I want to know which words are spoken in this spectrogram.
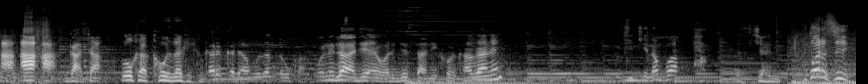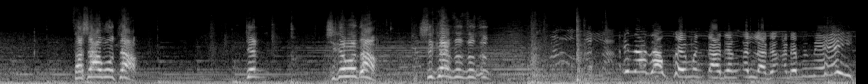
a a a gata ɗauka kawai zaka kai yi kar ka damu zan ɗauka. Wani za a je a yi wa rijista ne kawai ka gane? To shi kenan fa. Gaskiya ne. Fito da shi. Sashi a mota. Get- shiga mota. Shiga. Ina za ku kai min ɗa don Allah don adabi me yayi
